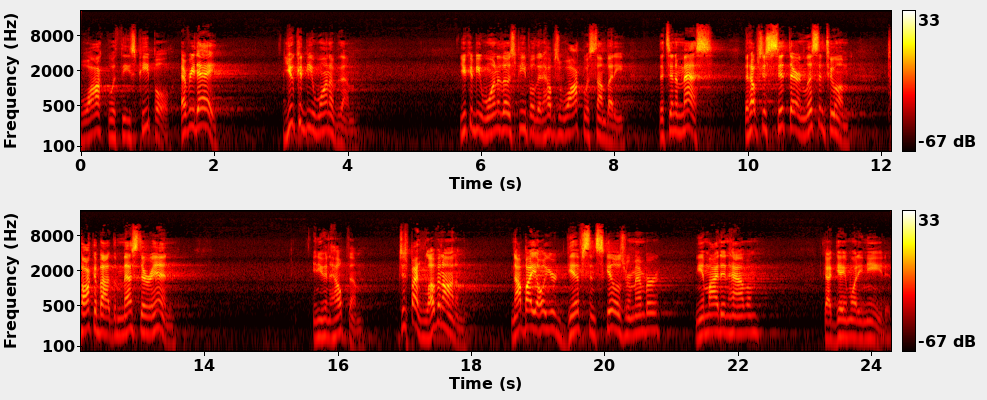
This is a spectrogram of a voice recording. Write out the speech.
walk with these people every day. You could be one of them. You could be one of those people that helps walk with somebody that's in a mess, that helps just sit there and listen to them talk about the mess they're in. And you can help them just by loving on them, not by all your gifts and skills. Remember, Nehemiah didn't have them, God gave him what he needed.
